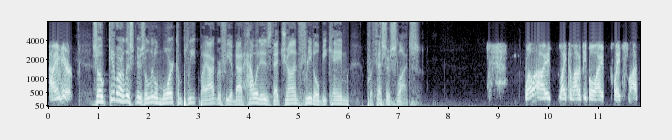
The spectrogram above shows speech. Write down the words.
I am here. So, give our listeners a little more complete biography about how it is that Jon Friedl became Professor Slots. Well, I, like a lot of people, I played slots,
